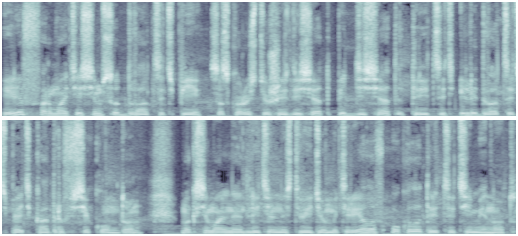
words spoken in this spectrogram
или в формате 720p со скоростью 60, 50, 30 или 25 кадров в секунду. Максимальная длительность видеоматериалов около 30 минут.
